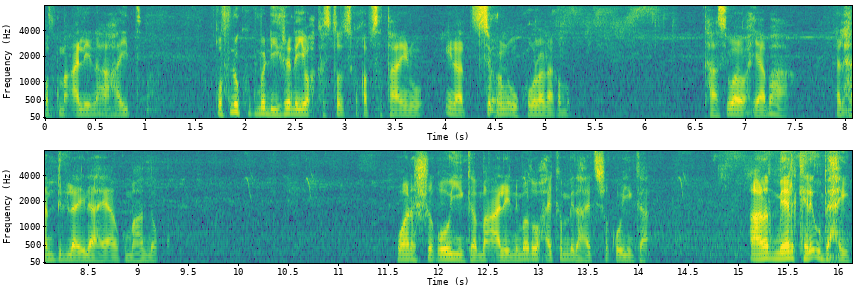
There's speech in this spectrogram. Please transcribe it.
قف مع علينا هايت qofna kuguma dhiiranaya wax kastood isku qabsataan inuu inaad si xun uu kuula dhaqmo. Taasi waa waxyaabaha alxamdulilah ilaahay aan ku mahadnaqo waana shaqooyinka macalinimadu waxay ka mid ahayd shaqooyinka aanad meel kale u baxayn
